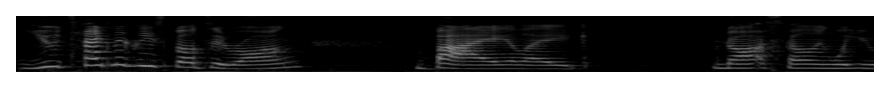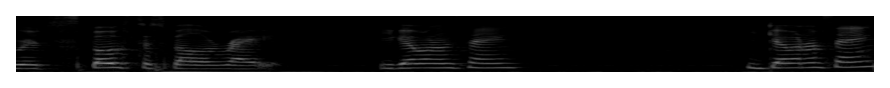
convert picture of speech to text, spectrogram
You technically spelt it wrong by like not spelling what you were supposed to spell right. You get what I'm saying? You get what I'm saying?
